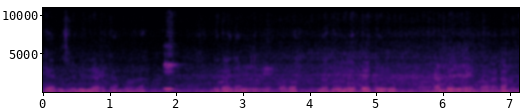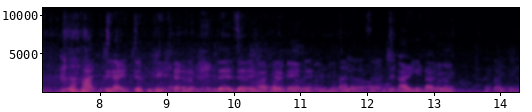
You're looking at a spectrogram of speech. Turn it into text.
ക്യാബേജിന്റെ ബില്ല് അടയ്ക്കാൻ പോകുക ഇത് കഴിഞ്ഞാൽ വീട്ടിൽ അപ്പോൾ ഇന്നത്തെ വീഡിയോ വരും അടുത്ത വീഡിയോ എടുക്കാം കേട്ടോ. അറ്റ് കഴിച്ചോണ്ടിരിക്കാറ് ഇത് ചെറിയ മധുരമൊക്കെ ആയിട്ട് നല്ലതാണ് പക്ഷെ കഴുകിണ്ടാവില്ല അങ്ങനെ കഴിക്കില്ല?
